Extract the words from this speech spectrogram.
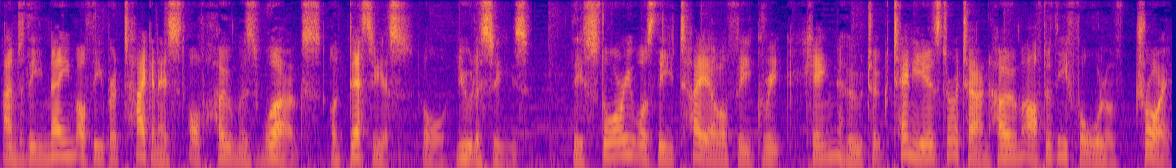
and the name of the protagonist of Homer's works, Odysseus or Ulysses. The story was the tale of the Greek king who took 10 years to return home after the fall of Troy,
